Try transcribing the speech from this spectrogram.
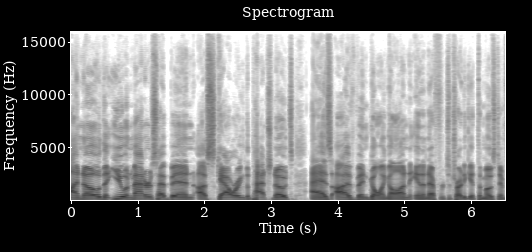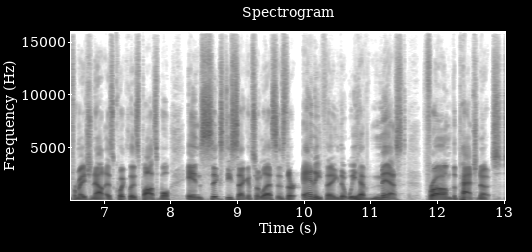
I know that you and Matters have been uh, scouring the patch notes as I've been going on in an effort to try to get the most information out as quickly as possible in 60 seconds or less. Is there anything that we have missed from the patch notes?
